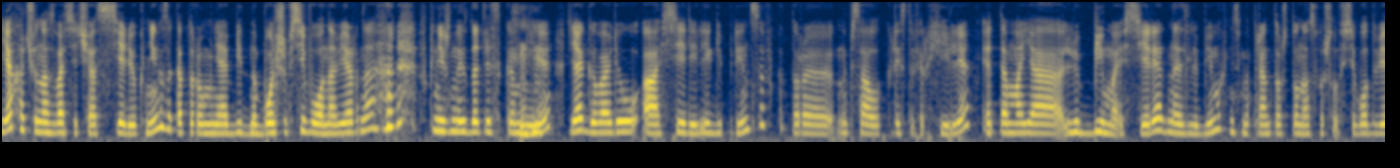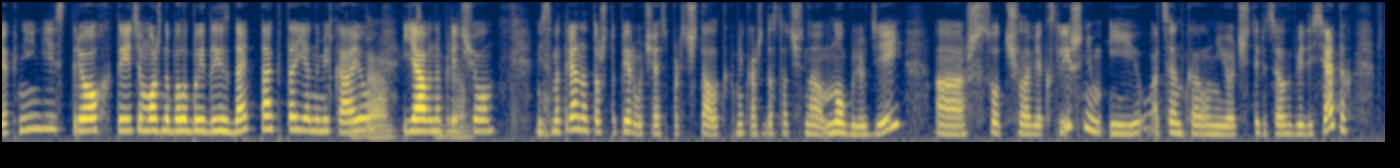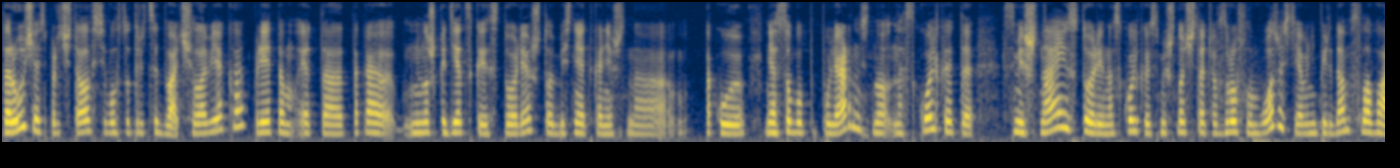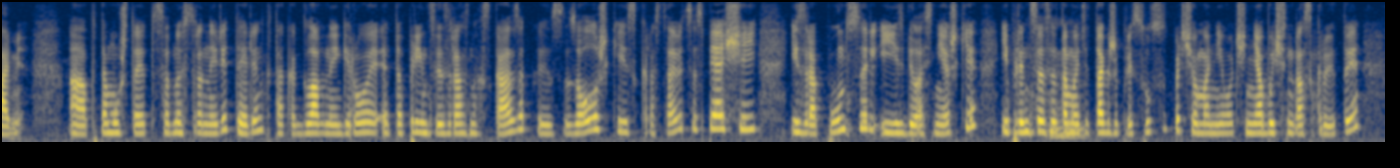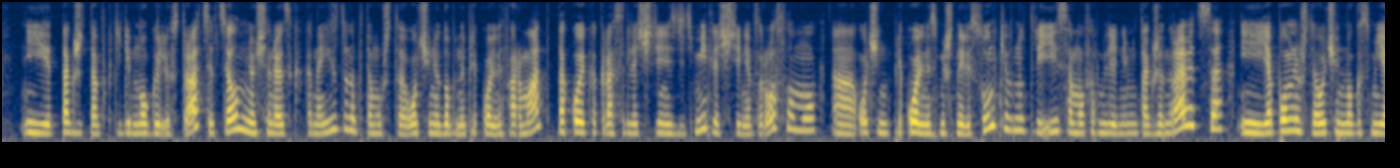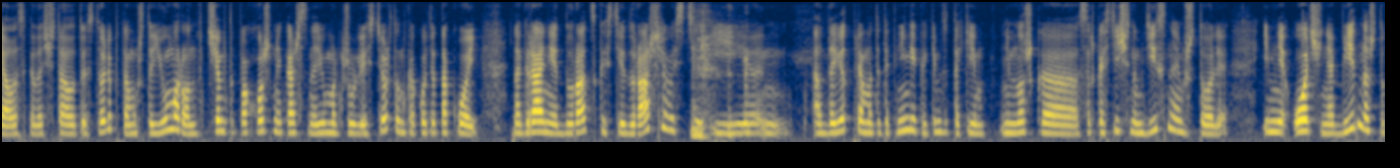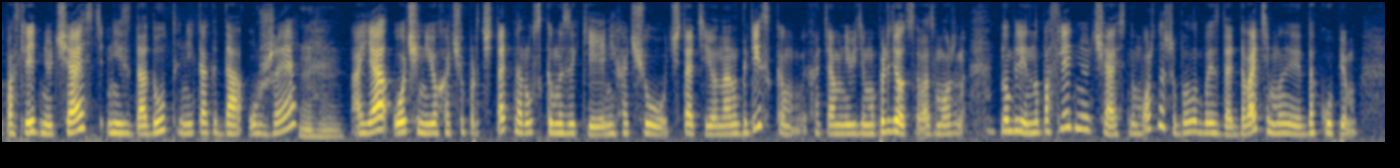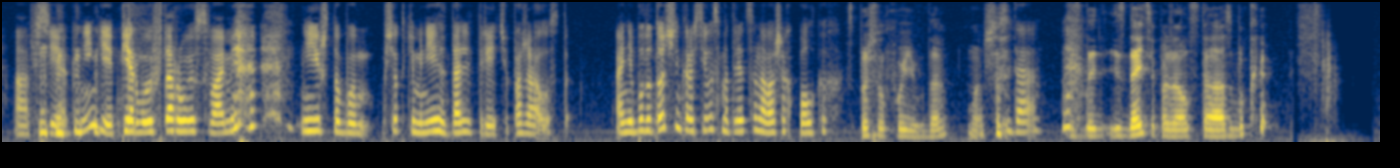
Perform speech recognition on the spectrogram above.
Я хочу назвать сейчас серию книг, за которую мне обидно больше всего, наверное, в книжно-издательском мире. Я говорю о серии Лиги принцев, которую написал Кристофер Хилли. Это моя любимая серия, одна из любимых, несмотря на то, что у нас вышло всего две книги из трех. Третью можно было бы и доиздать так-то, я намекаю, да, явно да. причем. Несмотря на то, что первую часть прочитала, как мне кажется, достаточно много людей, 600 а, человек с лишним, и оценка у нее 4,2, вторую часть прочитала всего 132 человека, человека. При этом это такая немножко детская история, что объясняет, конечно, вот такую не особую популярность, но насколько это смешная история, насколько ее смешно читать во взрослом возрасте, я вам не передам словами. А, потому что это, с одной стороны, ритейлинг, так как главные герои — это принцы из разных сказок, из Золушки, из Красавицы Спящей, из Рапунцель и из Белоснежки, и принцессы mm-hmm. там эти также присутствуют, причем они очень необычно раскрыты. И также там в книге много иллюстраций. В целом мне очень нравится, как она издана, потому что очень удобный, прикольный формат. Такой как раз и для чтения с детьми, для чтения взрослому. А, очень прикольные, смешные рисунки внутри, и само оформление мне также нравится. И я помню, что я очень много смеялась, когда читала эту историю, потому что юмор, он чем-то похож, мне кажется, на юмор Джулии Стюарт. Он какой-то такой, на грани дурацкости и дурашливости, и отдает прямо от этой книги каким-то таким немножко саркастичным Диснеем, что ли. И мне очень обидно, что последнюю часть не издадут никогда уже, угу. а я очень ее хочу прочитать на русском языке. Я не хочу читать ее на английском, хотя мне, видимо, придется, возможно. Но, блин, ну последнюю часть, ну можно же было бы издать. Давайте мы докупим а, все книги, первую и вторую с вами, и чтобы все-таки мне издали третью, пожалуйста. Они будут очень красиво смотреться на ваших полках. Special for you, да, Маша? Да. Издайте, пожалуйста, азбука.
